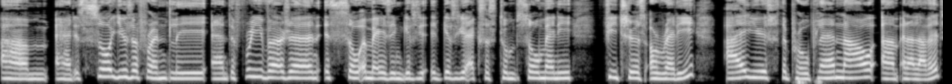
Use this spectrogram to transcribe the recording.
Um, and it's so user friendly and the free version is so amazing. Gives you, it gives you access to so many features already. I use the pro plan now, um, and I love it.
